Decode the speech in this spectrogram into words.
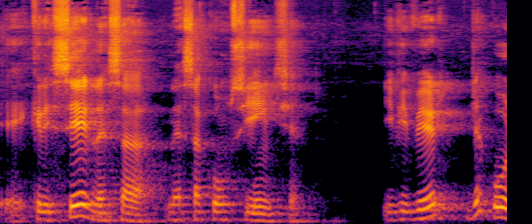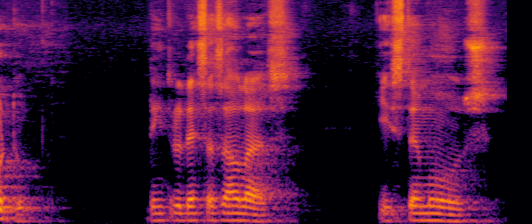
é, crescer nessa, nessa consciência e viver de acordo dentro dessas aulas que estamos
